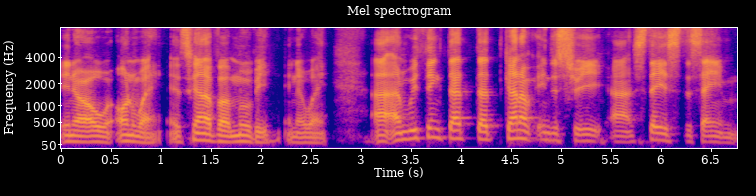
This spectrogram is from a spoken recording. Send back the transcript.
in your own, way. It's kind of a movie in a way. Uh, and we think that that kind of industry uh, stays the same.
